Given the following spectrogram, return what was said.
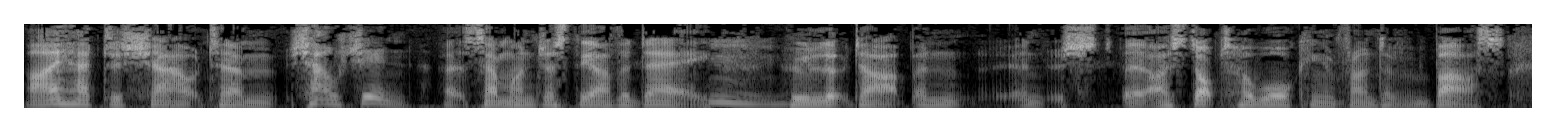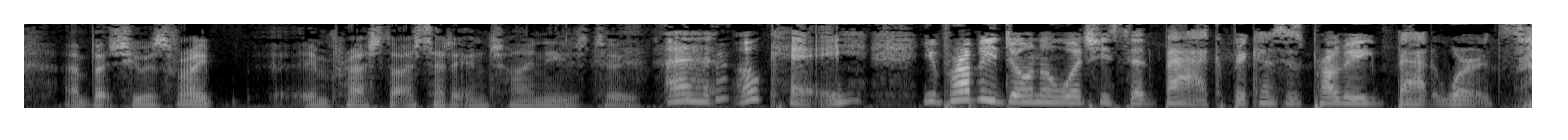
I had to shout um, "Xiaoxin" at someone just the other day who looked up and, and sh- uh, I stopped her walking in front of a bus, uh, but she was very impressed that I said it in Chinese too. Uh, okay. You probably don't know what she said back because it's probably bad words.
